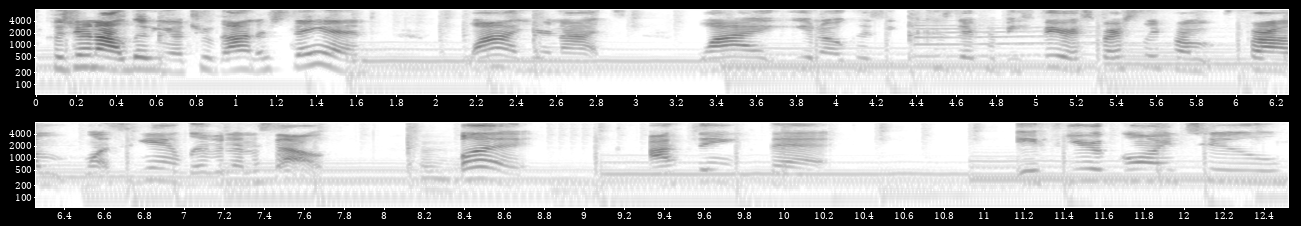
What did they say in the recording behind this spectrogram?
because you're not living your truth i understand why you're not why you know because because there could be fear especially from from once again living in the south mm. but i think that if you're going to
